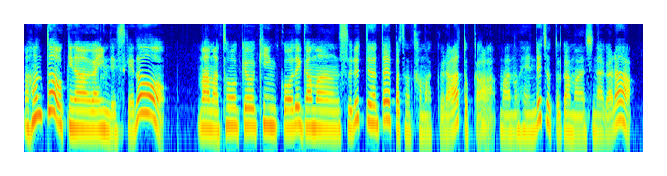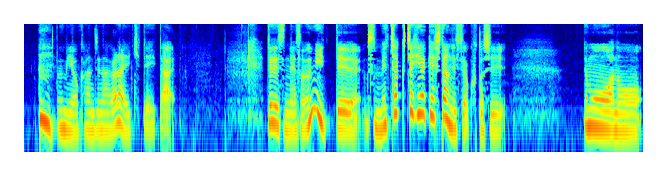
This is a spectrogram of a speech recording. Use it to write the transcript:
まあ、本当は沖縄がいいんですけどまあまあ東京近郊で我慢するってなったらやっぱその鎌倉とか、まあ、あの辺でちょっと我慢しながら 海を感じながら生きていたい。でですねその海ってめちゃくちゃ日焼けしたんですよ今年。でもあの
